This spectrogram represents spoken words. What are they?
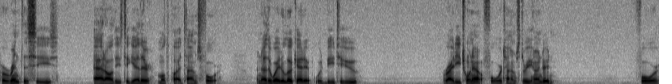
parentheses, add all these together, multiply times 4. Another way to look at it would be to write each one out. 4 times 300 4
